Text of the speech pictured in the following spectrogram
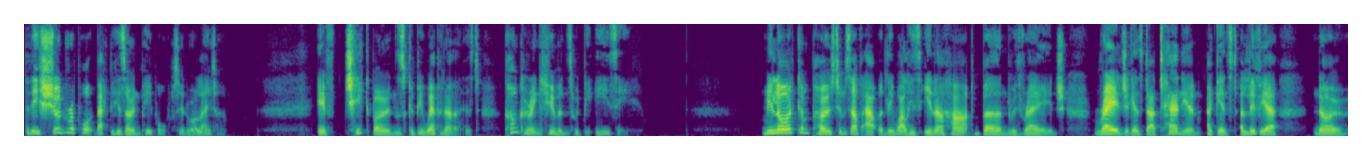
that he should report back to his own people sooner or later. If cheekbones could be weaponized, conquering humans would be easy. Milord composed himself outwardly while his inner heart burned with rage, rage against D'Artagnan, against Olivia. No,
